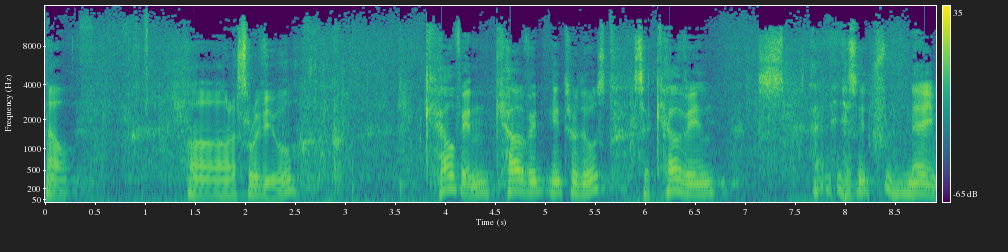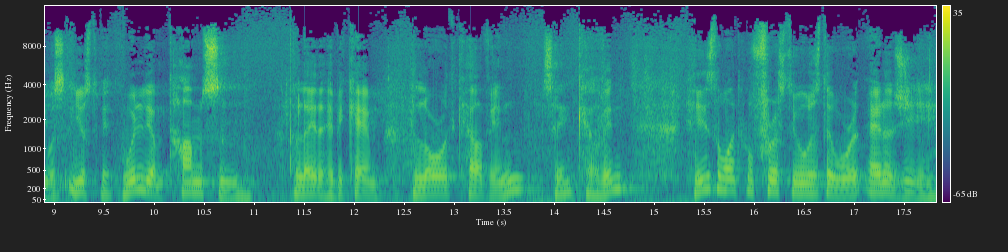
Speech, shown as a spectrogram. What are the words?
Now uh, let's review. Kelvin Kelvin introduced. So Kelvin, his name was used to be William Thomson, but later he became Lord Kelvin. See Kelvin. He's the one who first used the word energy.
